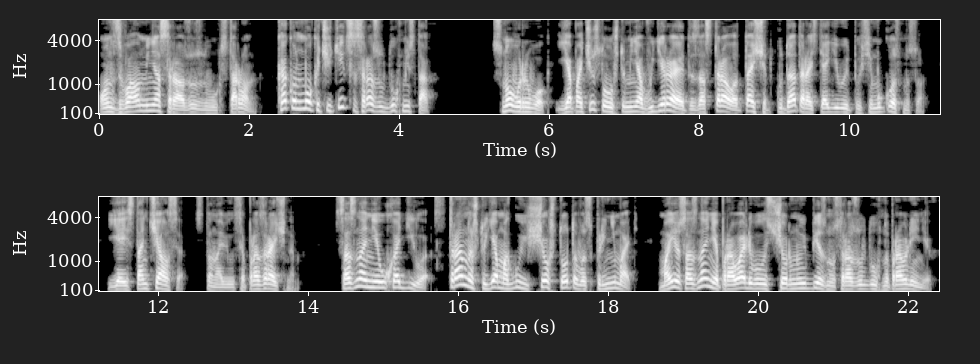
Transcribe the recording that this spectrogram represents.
Он звал меня сразу с двух сторон. Как он мог очутиться сразу в двух местах? Снова рывок. Я почувствовал, что меня выдирают из астрала, тащат куда-то, растягивают по всему космосу. Я истончался, становился прозрачным. Сознание уходило. Странно, что я могу еще что-то воспринимать. Мое сознание проваливалось в черную бездну сразу в двух направлениях.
